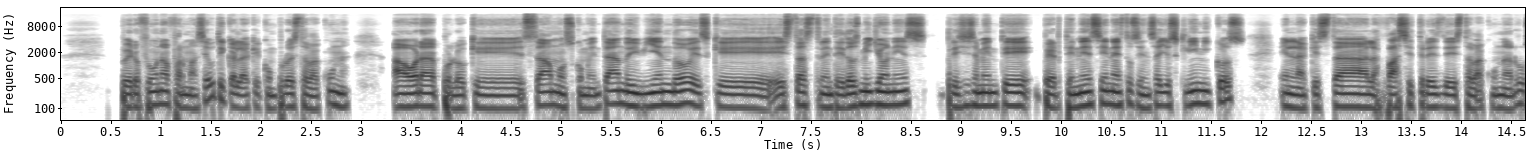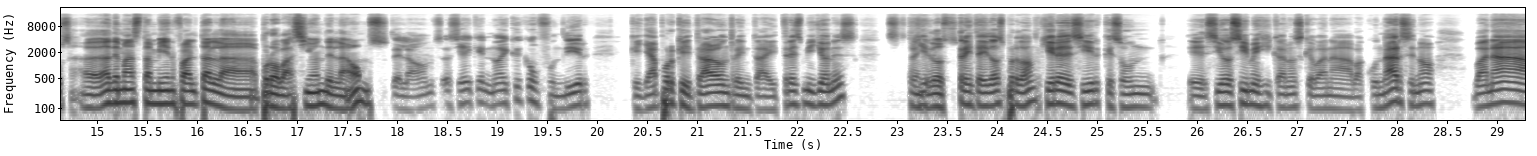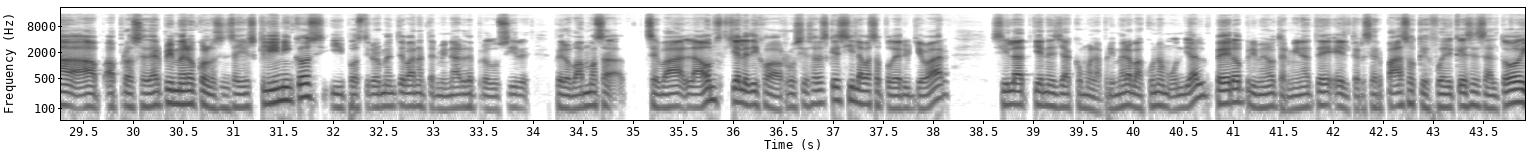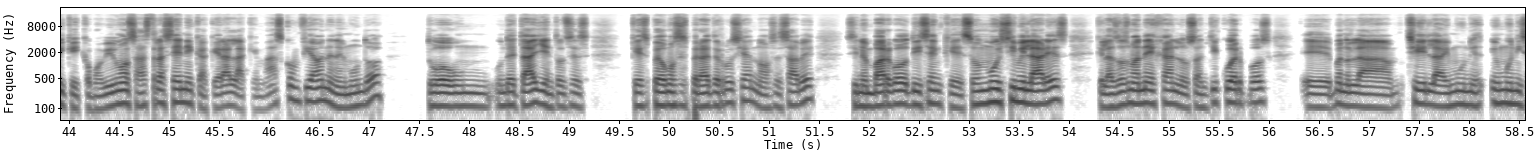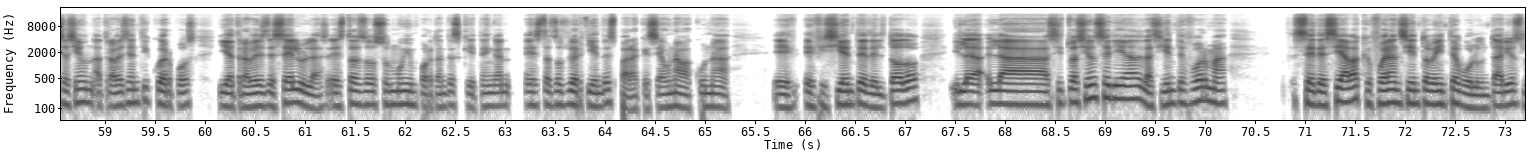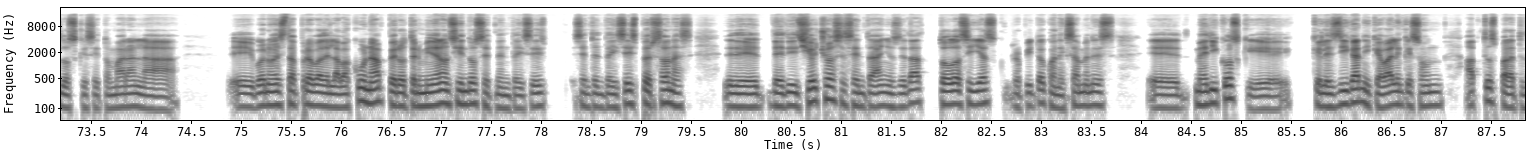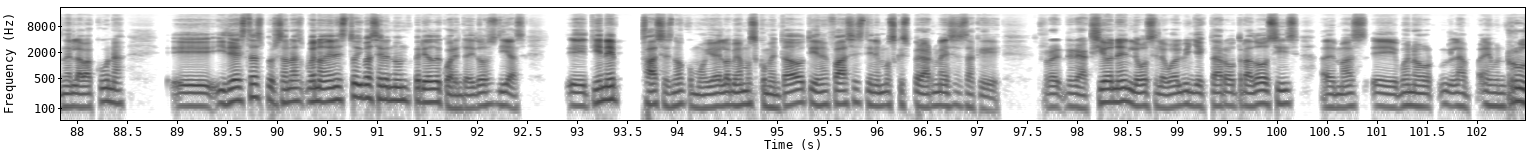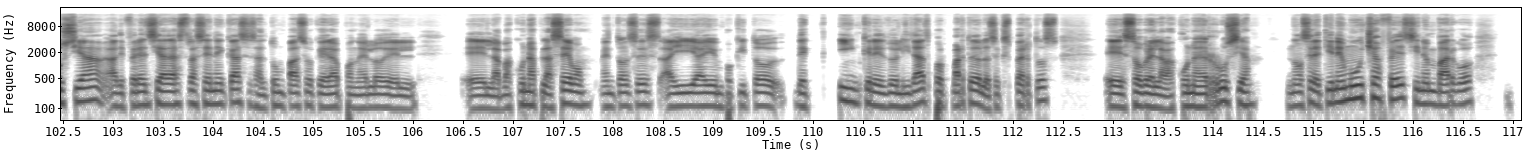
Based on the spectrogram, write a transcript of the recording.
pero fue una farmacéutica la que compró esta vacuna. Ahora, por lo que estábamos comentando y viendo, es que estas 32 millones precisamente pertenecen a estos ensayos clínicos en la que está la fase 3 de esta vacuna rusa. Además, también falta la aprobación de la OMS. De la OMS. Así hay que no hay que confundir que ya porque entraron 33 millones, 32. 32, perdón, quiere decir que son eh, sí o sí mexicanos que van a vacunarse, ¿no? Van a, proceder primero con los ensayos clínicos y posteriormente van a terminar de producir, pero vamos a, se va, la OMS ya le dijo a Rusia, ¿sabes qué? Sí la vas a poder llevar, sí la tienes ya como la primera vacuna mundial, pero primero termínate el tercer paso, que fue el que se saltó y que como vimos AstraZeneca, que era la que más confiaban en el mundo, tuvo un, un detalle, entonces ¿Qué podemos esperar de Rusia? No se sabe. Sin embargo, dicen que son muy similares, que las dos manejan los anticuerpos, eh, bueno, la, sí, la inmunización a través de anticuerpos y a través de células. Estas dos son muy importantes que tengan estas dos vertientes para que sea una vacuna eficiente del todo. Y la, la situación sería de la siguiente forma. Se deseaba que fueran 120 voluntarios los que se tomaran la, eh, bueno, esta prueba de la vacuna, pero terminaron siendo 76, 76 personas de, de, 18 a 60 años de edad, todas ellas, repito, con exámenes eh, médicos que, que, les digan y que valen que son aptos para tener la vacuna. Eh, y de estas personas, bueno, en esto iba a ser en un periodo de 42 días. Eh, tiene fases, ¿no? Como ya lo habíamos comentado, tiene fases, tenemos que esperar meses a que re reaccionen, luego se le vuelve a inyectar otra dosis. Además, bueno, en Rusia, a diferencia de AstraZeneca, se saltó un paso que era ponerlo de eh, la vacuna placebo. Entonces, ahí hay un poquito de incredulidad por parte de los expertos eh, sobre la vacuna de Rusia. No se le tiene mucha fe, sin embargo,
